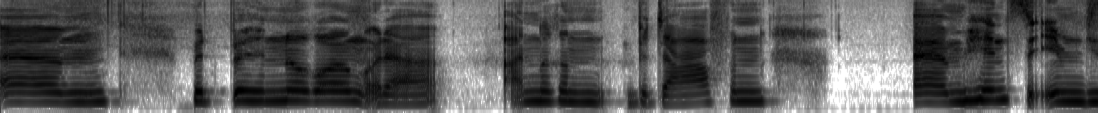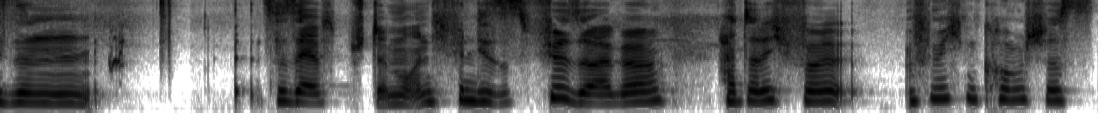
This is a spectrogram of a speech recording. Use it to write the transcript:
ähm, mit Behinderung oder anderen Bedarfen ähm, hin zu ihm diesen zur Selbstbestimmung. Und ich finde, dieses Fürsorge hat dadurch für, für mich ein komisches,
